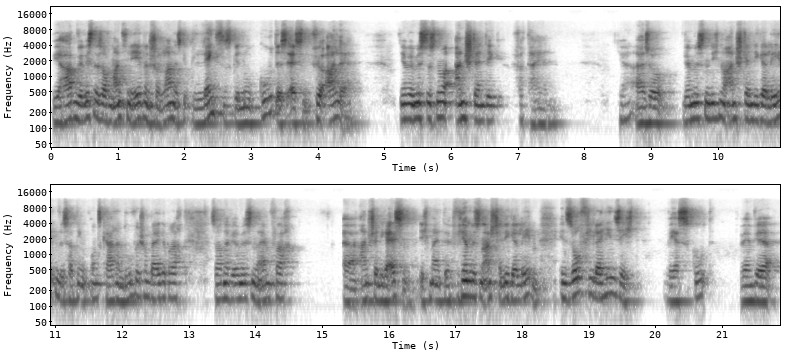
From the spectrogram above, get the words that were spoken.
Wir haben, wir wissen es auf manchen Ebenen schon lange, es gibt längstens genug gutes Essen für alle. Ja, wir müssen es nur anständig verteilen. Ja, also wir müssen nicht nur anständiger leben, das hat uns Karin Duwe schon beigebracht, sondern wir müssen einfach äh, anständiger essen. Ich meinte, wir müssen anständiger leben. In so vieler Hinsicht wäre es gut, wenn wir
